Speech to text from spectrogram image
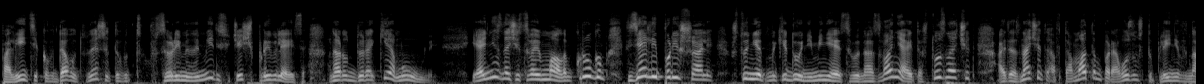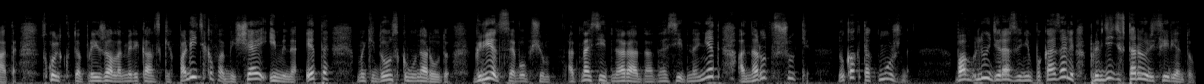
политиков. Да, вот, знаешь, это вот в современном мире все чаще проявляется. Народ дураки, а мы умные. И они, значит, своим малым кругом взяли и порешали, что нет, Македония меняет свое название. А это что значит? А это значит автоматом паровозом вступления в НАТО. Сколько-то приезжало американских политиков, обещая именно это македонскому народу. Греция, в общем, относительно рада, относительно нет, а народ в шоке. Ну как так можно? Вам люди разве не показали? Проведите второй референдум.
